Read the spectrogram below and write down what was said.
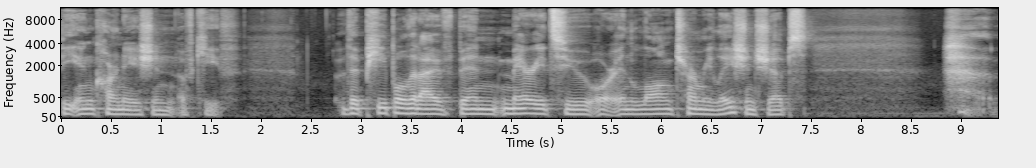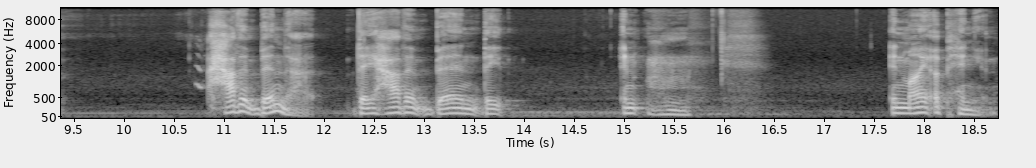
the incarnation of Keith. The people that I've been married to or in long term relationships haven't been that. They haven't been, they, in, hmm, in my opinion,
